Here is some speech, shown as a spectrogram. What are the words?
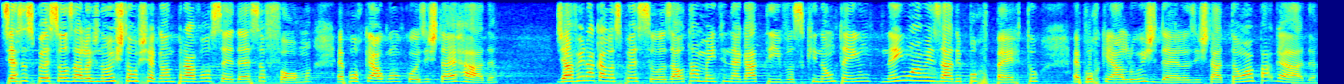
Se essas pessoas elas não estão chegando para você dessa forma, é porque alguma coisa está errada. Já viram aquelas pessoas altamente negativas que não têm nenhuma amizade por perto? É porque a luz delas está tão apagada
